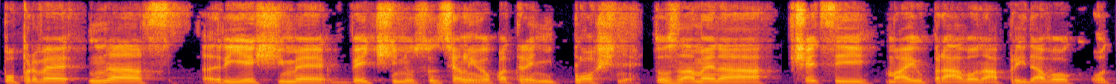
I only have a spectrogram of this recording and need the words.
Poprvé, u nás riešime väčšinu sociálnych opatrení plošne. To znamená, všetci majú právo na prídavok od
